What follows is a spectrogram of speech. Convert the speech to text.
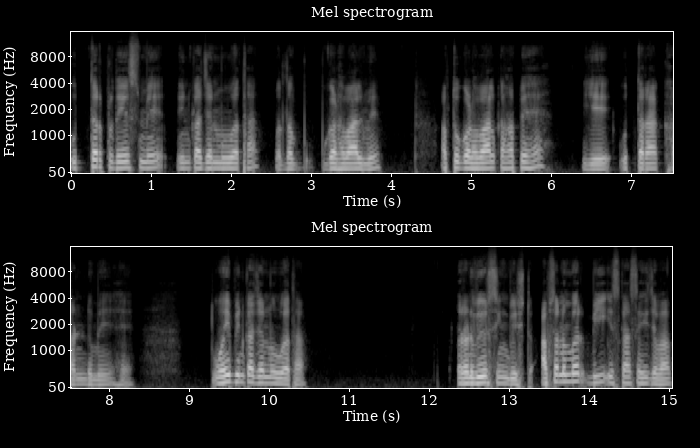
उत्तर प्रदेश में इनका जन्म हुआ था मतलब गढ़वाल में। अब तो गढ़वाल कहाँ पे है? ये उत्तराखंड में है। तो वहीं पे इनका जन्म हुआ था। Ranveer Singh Bisht. Option number B, इसका सही जवाब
